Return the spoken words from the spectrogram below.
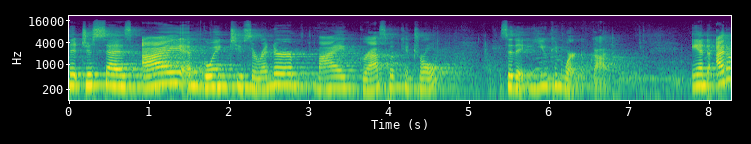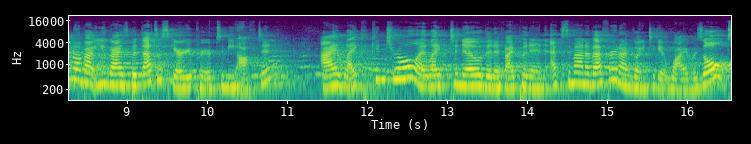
that just says, I am going to surrender my grasp of control so that you can work, God. And I don't know about you guys, but that's a scary prayer to me often. I like control. I like to know that if I put in X amount of effort, I'm going to get Y result.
